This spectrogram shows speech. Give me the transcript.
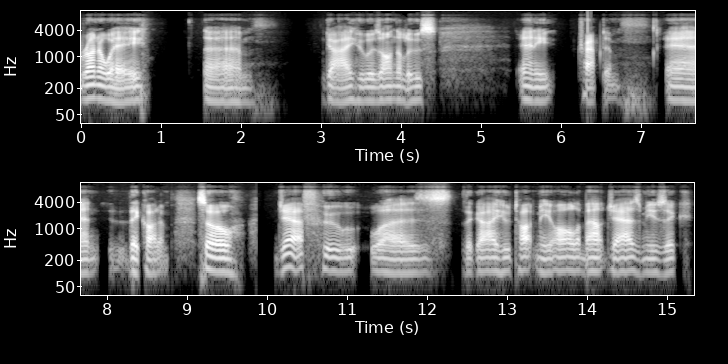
runaway um, guy who was on the loose and he trapped him and they caught him. So Jeff, who was the guy who taught me all about jazz music,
